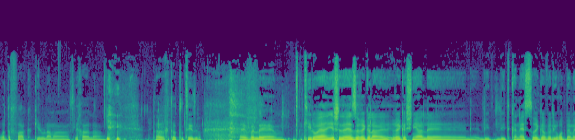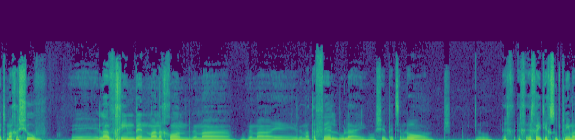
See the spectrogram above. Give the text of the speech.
what the fuck, כאילו למה, סליחה על ה... אתה ת- תוציא את זה. אבל אה, כאילו היה, יש איזה רגע, רגע שנייה ל, ל, ל, להתכנס רגע ולראות באמת מה חשוב. אה, להבחין בין מה נכון ומה, ומה, אה, ומה טפל אולי, או שבעצם לא... לא איך, איך, איך ההתייחסות פנימה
